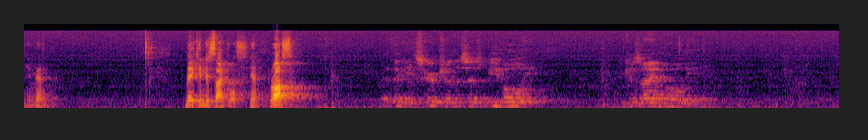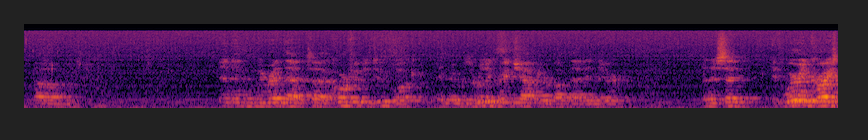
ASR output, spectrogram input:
making. Amen. Making disciples. Yeah. Ross? I think it's scripture that says, be holy, because I am holy. Um, And then we read that uh, Core 52 book, and there was a really great chapter about that in there. And it said, if we're in Christ,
